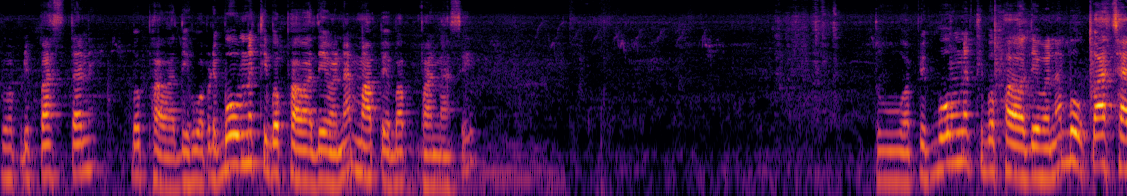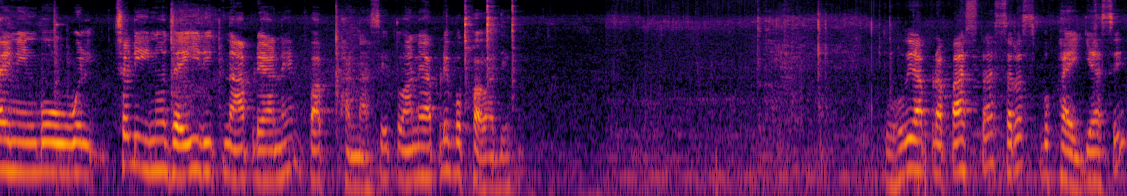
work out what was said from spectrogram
તો આપણે પાસ્તાને બફાવા દેવું. આપણે બહુ નથી બફાવા દેવાના, માપે બાફવાના છે. તો આપણે બહુ નથી બફાવા દેવાના, બહુ કાછા એની બહુ છડી ન જાય એ રીતના આપણે આને બાફવાના છે. તો આને આપણે બફાવા દેવું. તો હવે આપણા પાસ્તા સરસ બફાઈ ગયા છે.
